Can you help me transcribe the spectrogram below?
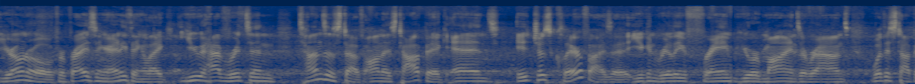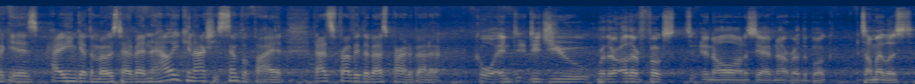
your own role for pricing or anything. Like you have written tons of stuff on this topic and it just clarifies it. You can really frame your minds around what this topic is, how you can get the most out of it, and how you can actually simplify it. That's probably the best part about it. Cool. And did you, were there other folks, in all honesty, I have not read the book. It's on my list.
